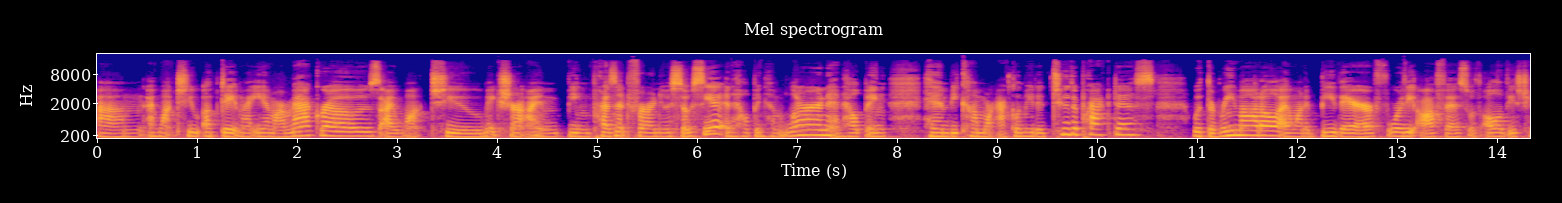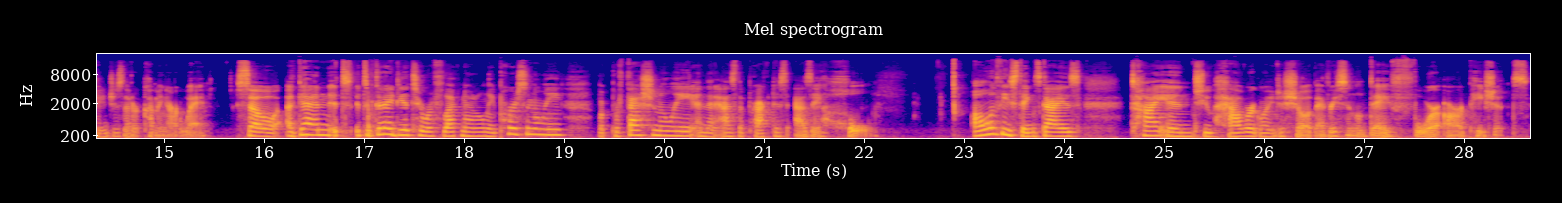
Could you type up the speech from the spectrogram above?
Um, I want to update my EMR macros. I want to make sure I'm being present for our new associate and helping him learn and helping him become more acclimated to the practice. With the remodel, I want to be there for the office with all of these changes that are coming our way. So again, it's it's a good idea to reflect not only personally, but professionally and then as the practice as a whole. All of these things, guys, tie into how we're going to show up every single day for our patients.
